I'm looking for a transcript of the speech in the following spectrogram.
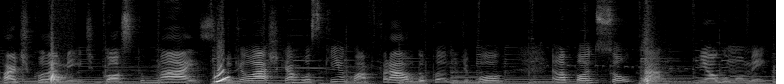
particularmente gosto mais, porque eu acho que a rosquinha com a fralda, o pano de boca, ela pode soltar em algum momento.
